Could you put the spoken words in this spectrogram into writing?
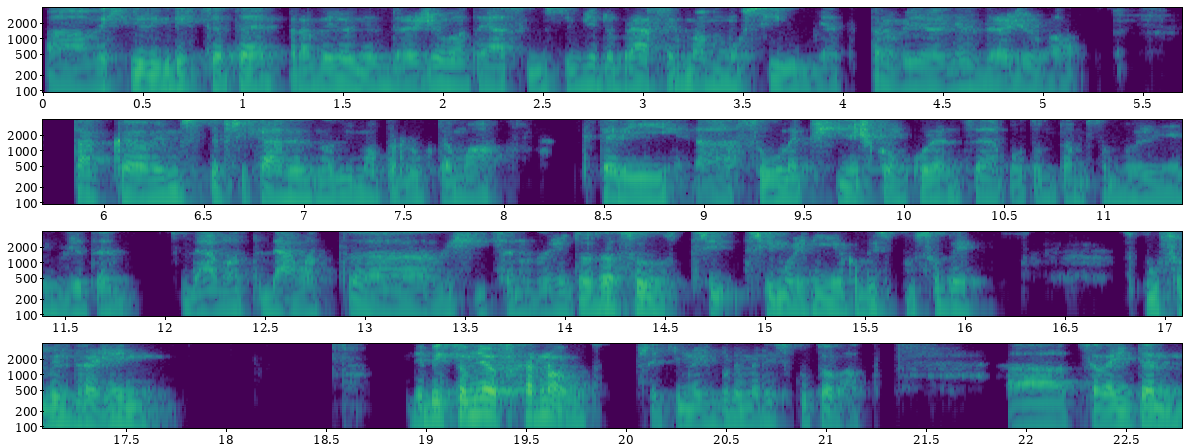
a ve chvíli, kdy chcete pravidelně zdražovat, a já si myslím, že dobrá firma musí umět pravidelně zdražovat, tak eh, vy musíte přicházet s novýma produktama, které eh, jsou lepší než konkurence a potom tam samozřejmě můžete dávat, dávat eh, vyšší cenu. Takže to jsou tři, tři možné jakoby způsoby, způsoby zdražení. Kdybych to měl schrnout, předtím, než budeme diskutovat, celý ten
